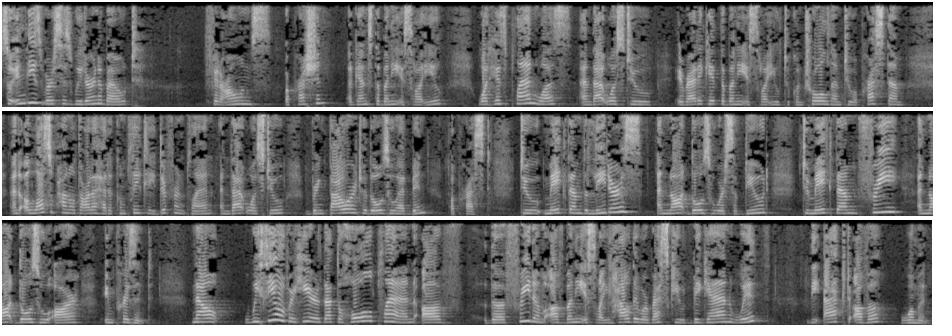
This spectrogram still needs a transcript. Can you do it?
So in these verses we learn about Fir'aun's oppression against the Bani Israel, what his plan was, and that was to eradicate the Bani Israel, to control them, to oppress them. And Allah subhanahu wa ta'ala had a completely different plan, and that was to bring power to those who had been oppressed, to make them the leaders and not those who were subdued, to make them free and not those who are imprisoned. Now, we see over here that the whole plan of the freedom of Bani Israel, how they were rescued, began with the act of a woman.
